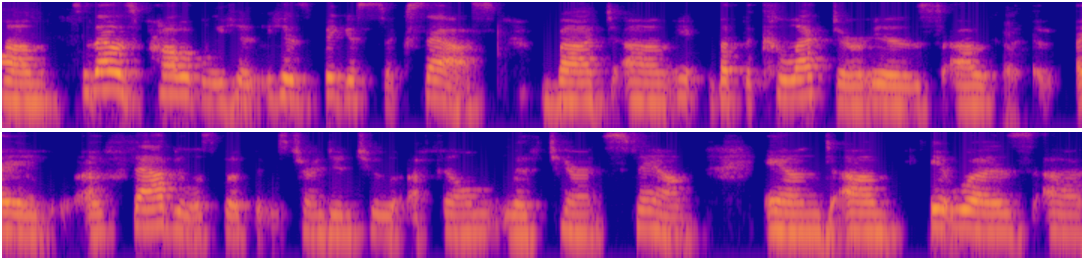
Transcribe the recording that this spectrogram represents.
Um, so that was probably his, his biggest success. But um, but the collector is uh, a, a fabulous book that was turned into a film with terence stamp. And um, it was uh,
